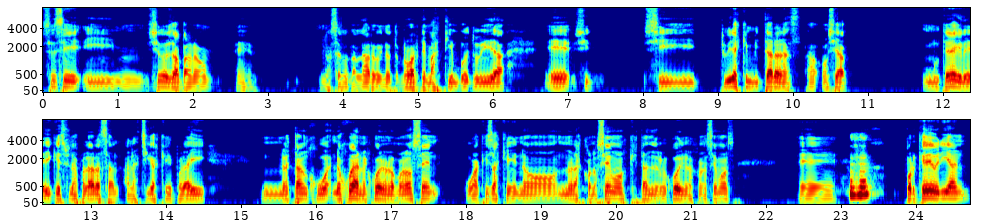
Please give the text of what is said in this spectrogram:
Sí, sí, y mm, yendo ya para no, eh, no hacerlo tan largo y no robarte más tiempo de tu vida, si, si tuvieras que invitar a las, o sea, me gustaría que le dediques unas palabras a, las chicas que por ahí no están no juegan el juego, no lo conocen, o aquellas que no, no las conocemos, que están dentro del juego y no las conocemos. Eh, ¿Por qué deberían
